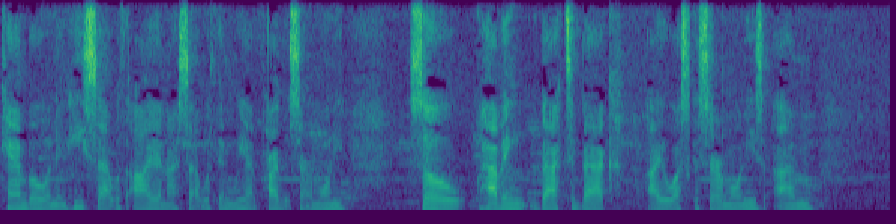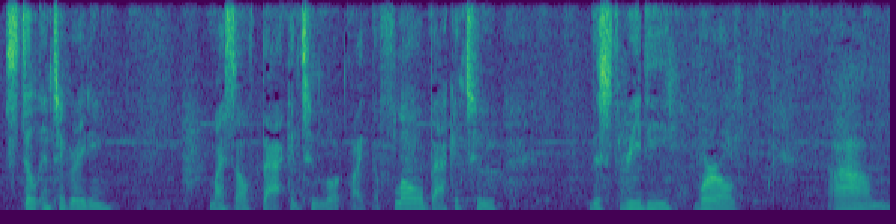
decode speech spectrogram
Kambo, and then he sat with Aya, and I sat with him. We had private ceremony. So having back-to-back ayahuasca ceremonies, I'm still integrating myself back into like the flow, back into this 3D world. Um,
